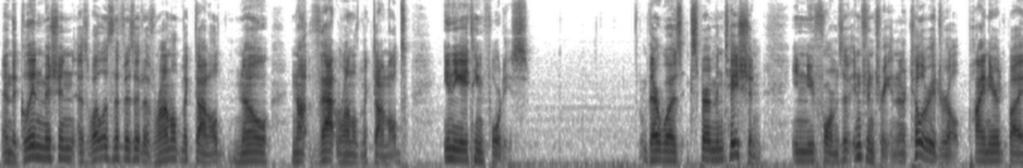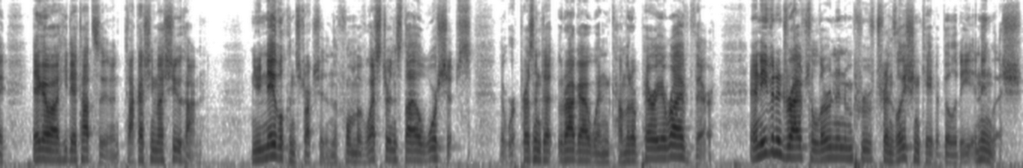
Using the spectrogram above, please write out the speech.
and the Glynn mission, as well as the visit of Ronald McDonald, no, not that Ronald McDonald, in the 1840s. There was experimentation in new forms of infantry and artillery drill, pioneered by Egawa Hidetatsu and Takashima Shuhan. New naval construction in the form of Western style warships that were present at Uraga when Commodore Perry arrived there, and even a drive to learn and improve translation capability in English.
